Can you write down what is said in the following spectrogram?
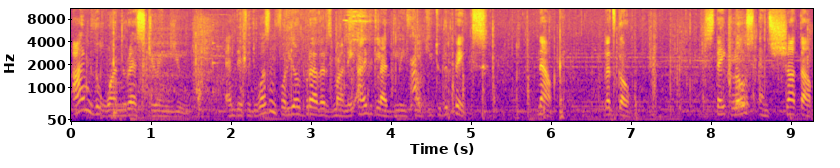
I'm the one rescuing you. And if it wasn't for your brother's money, I'd gladly feed you to the pigs. Now, let's go. Stay close and shut up.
